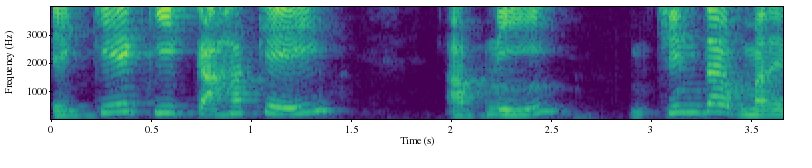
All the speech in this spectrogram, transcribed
এই কে কি কাহাকেই আপনি চিন্তা মানে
